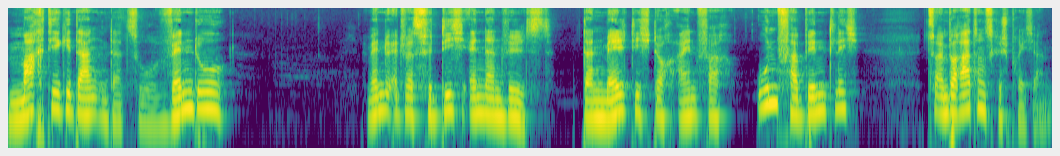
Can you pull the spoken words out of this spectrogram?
mach dir Gedanken dazu. Wenn du, wenn du etwas für dich ändern willst, dann melde dich doch einfach unverbindlich zu einem Beratungsgespräch an.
